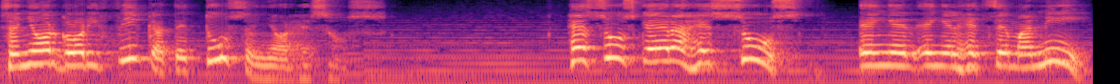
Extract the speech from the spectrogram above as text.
Señor, glorifícate tú, Señor Jesús. Jesús que era Jesús en el, en el Getsemaní,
